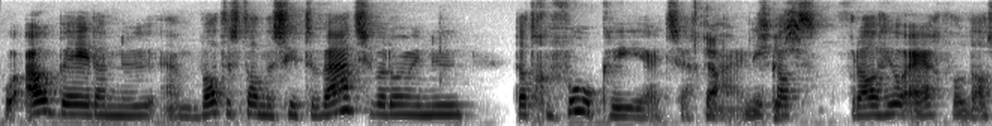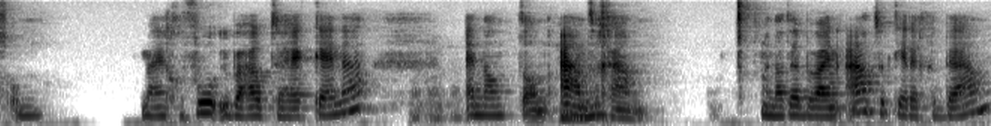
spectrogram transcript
hoe oud ben je dan nu? En wat is dan de situatie waardoor je nu dat gevoel creëert, zeg Ja, maar. En ik precies. had vooral heel erg veel last om mijn gevoel überhaupt te herkennen en dan, dan aan te Mhm. gaan. En dat hebben wij een aantal keren gedaan.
